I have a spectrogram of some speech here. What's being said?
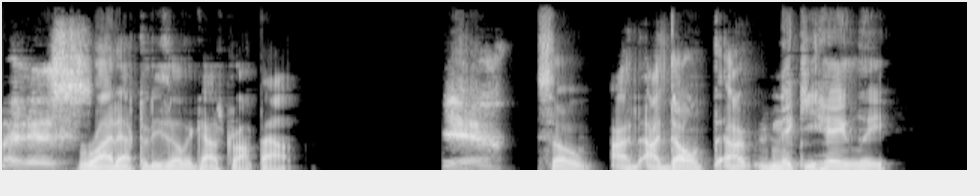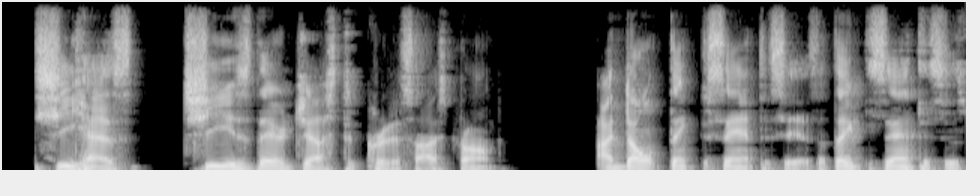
that is. right after these other guys drop out. Yeah, So I, I don't. Uh, Nikki Haley, she has she is there just to criticize Trump. I don't think DeSantis is. I think DeSantis has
